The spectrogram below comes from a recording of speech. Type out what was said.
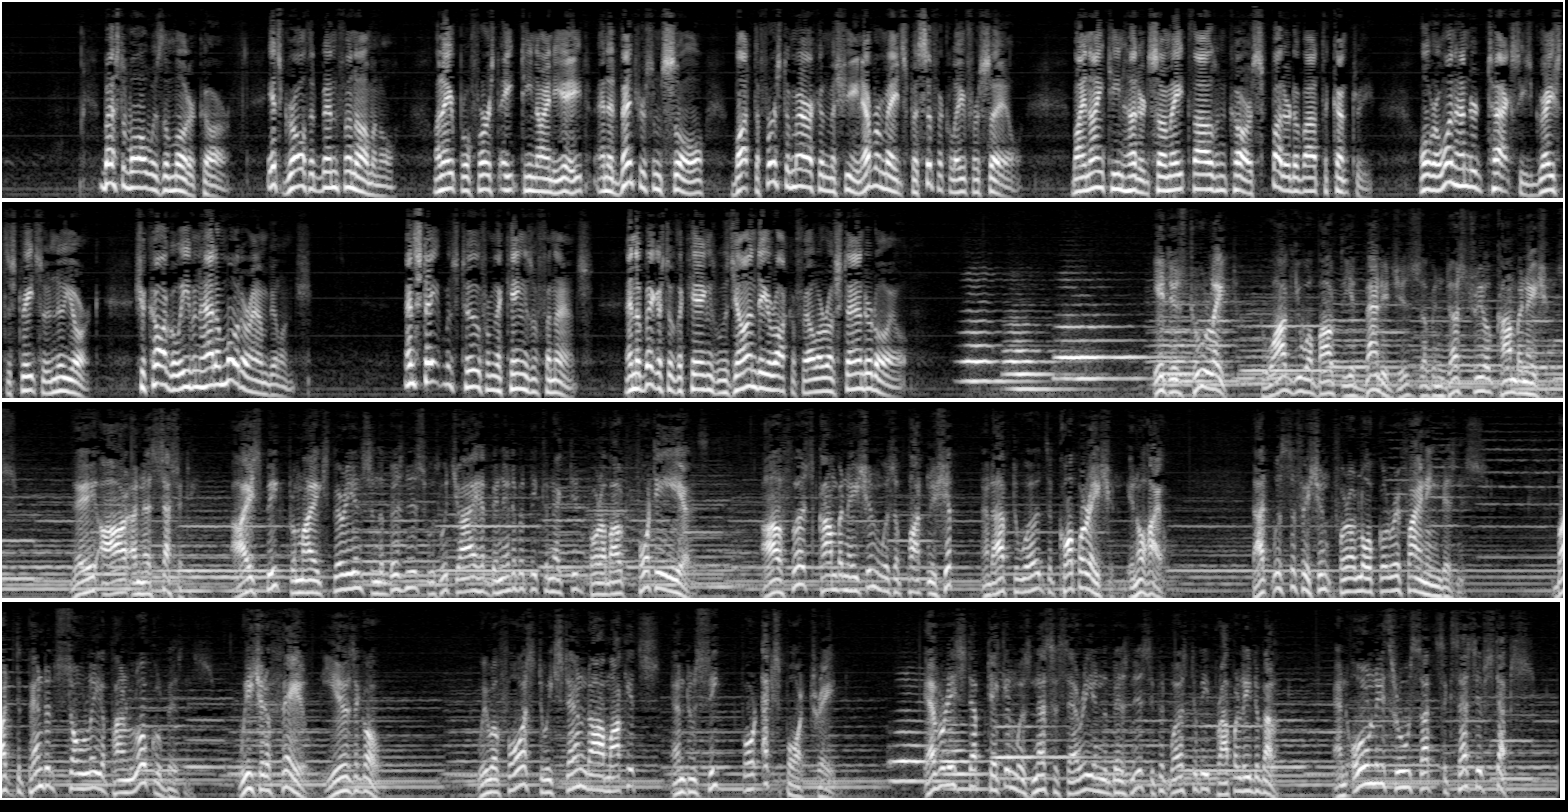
Best of all was the motor car. Its growth had been phenomenal. On April 1, 1898, an adventuresome soul bought the first American machine ever made specifically for sale. By 1900, some 8,000 cars sputtered about the country. Over 100 taxis graced the streets of New York. Chicago even had a motor ambulance. And statements, too, from the kings of finance and the biggest of the kings was John D. Rockefeller of Standard Oil. It is too late to argue about the advantages of industrial combinations. They are a necessity. I speak from my experience in the business with which I have been intimately connected for about 40 years. Our first combination was a partnership and afterwards a corporation in Ohio. That was sufficient for a local refining business. But dependent solely upon local business, we should have failed years ago. We were forced to extend our markets and to seek for export trade. Every step taken was necessary in the business if it was to be properly developed. And only through such successive steps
